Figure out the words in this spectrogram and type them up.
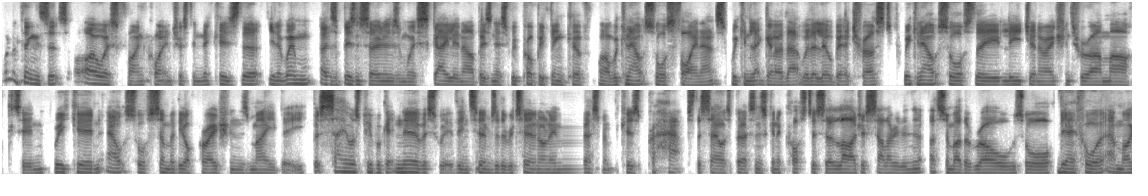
One of the things that I always find quite interesting, Nick, is that, you know, when as business owners and we're scaling our business, we probably think of, well, we can outsource finance. We can let go of that with a little bit of trust. We can outsource the lead generation through our marketing. We can outsource some of the operations, maybe. But salespeople get nervous with in terms of the return on investment because perhaps the salesperson is going to cost us a larger salary than uh, some other roles, or therefore, am I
